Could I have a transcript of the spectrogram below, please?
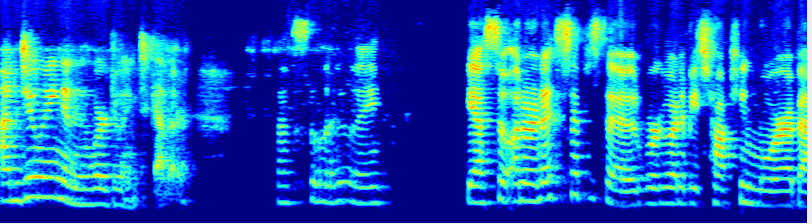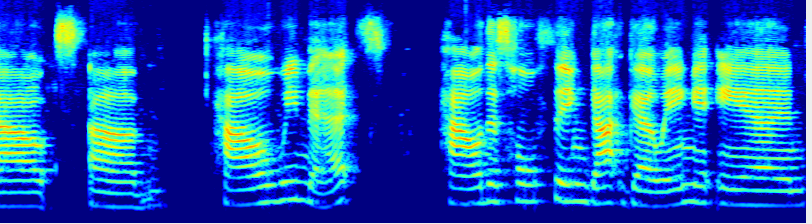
I'm doing and we're doing together. Absolutely. Yeah. So on our next episode, we're going to be talking more about um, how we met, how this whole thing got going, and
